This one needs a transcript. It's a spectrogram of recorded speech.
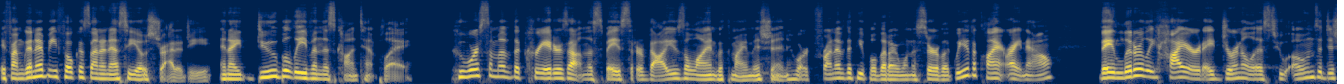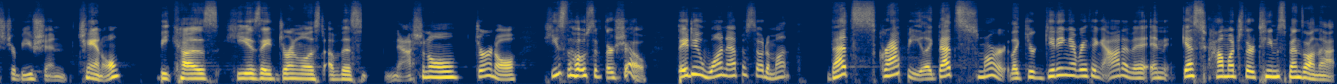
if I'm going to be focused on an SEO strategy, and I do believe in this content play, who are some of the creators out in the space that are values aligned with my mission, who are in front of the people that I want to serve? Like we have a client right now, they literally hired a journalist who owns a distribution channel because he is a journalist of this national journal. He's the host of their show. They do one episode a month. That's scrappy. Like, that's smart. Like, you're getting everything out of it. And guess how much their team spends on that?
